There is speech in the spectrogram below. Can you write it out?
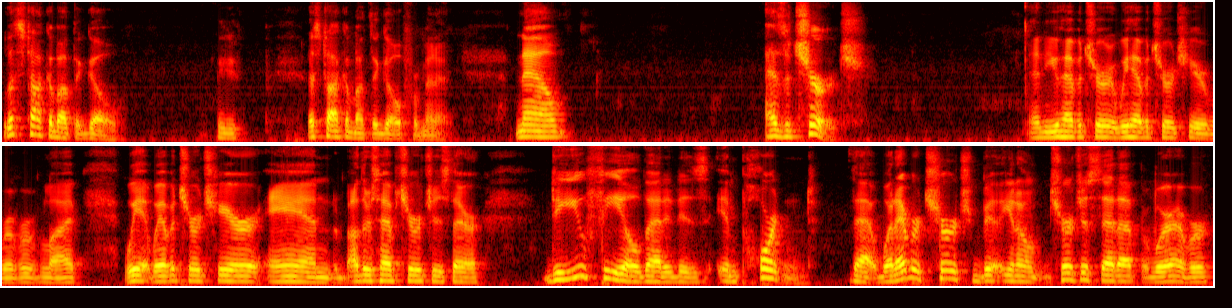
Let's talk about the go. We- Let's talk about the go for a minute. Now, as a church, and you have a church, we have a church here, River of Life. We we have a church here, and others have churches there. Do you feel that it is important that whatever church, you know, church is set up or wherever,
